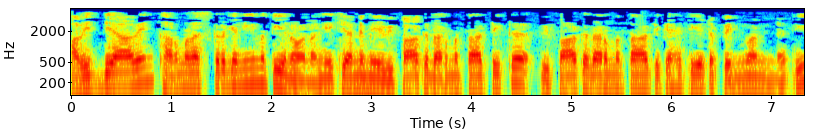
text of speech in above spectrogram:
අවිද්‍යාවෙන් කර්ම රැස් කර ගැනීම තියෙනවා නම් ඒ කියන්නේ මේ විපාක ධර්මතා ටික විපාක ධර්මතා ටික හැටියට පෙන්වන්නේ නැති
